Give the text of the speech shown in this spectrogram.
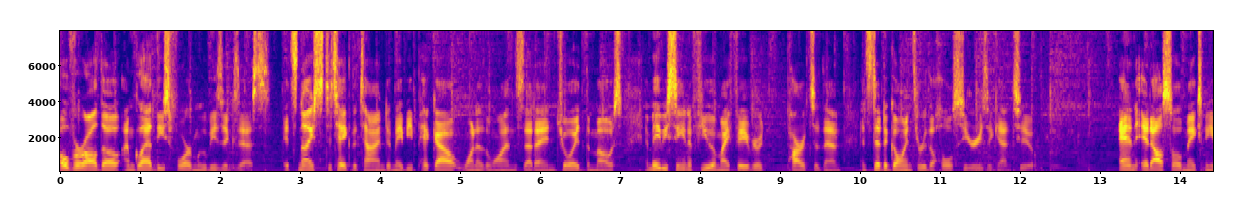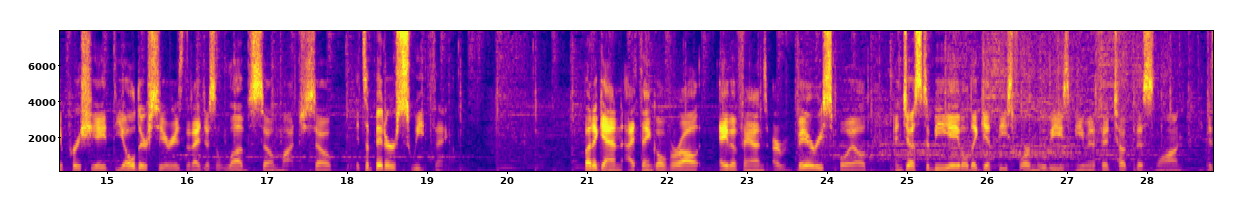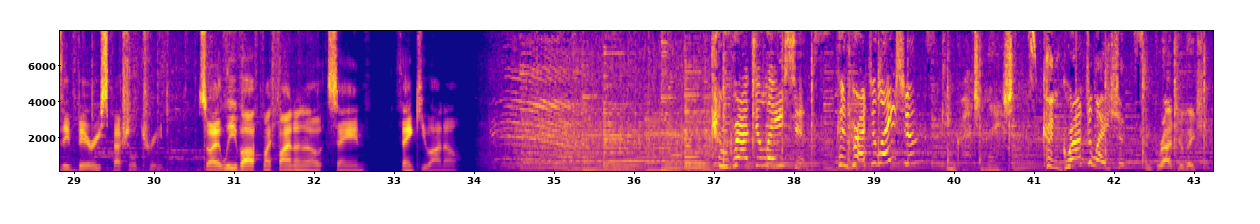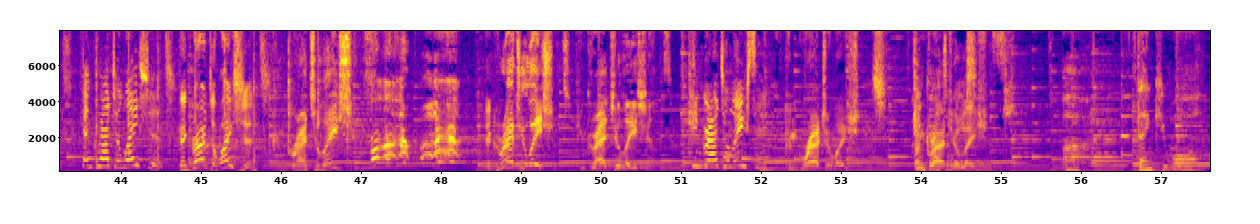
Overall, though, I'm glad these four movies exist. It's nice to take the time to maybe pick out one of the ones that I enjoyed the most and maybe seeing a few of my favorite parts of them instead of going through the whole series again, too. And it also makes me appreciate the older series that I just love so much, so it's a bittersweet thing. But again, I think overall, EVA fans are very spoiled, and just to be able to get these four movies, even if it took this long, is a very special treat. So I leave off my final note saying, Thank you, Anno. Congratulations! Congratulations! Congratulations. Congratulations! Congratulations. Congratulations! Congratulations! Congratulations. Uh, uh, uh, Congratulations. Congratulations. Congratulations! Congratulations. Congratulations. Oh, thank you all.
